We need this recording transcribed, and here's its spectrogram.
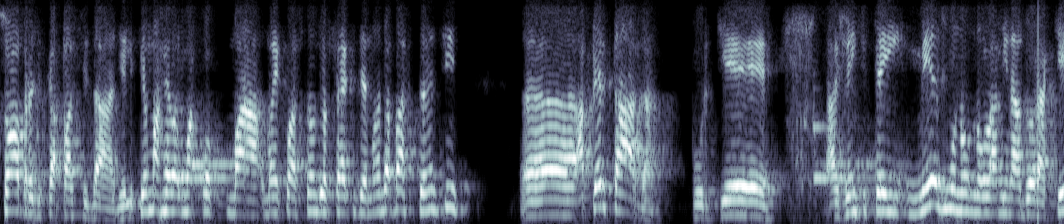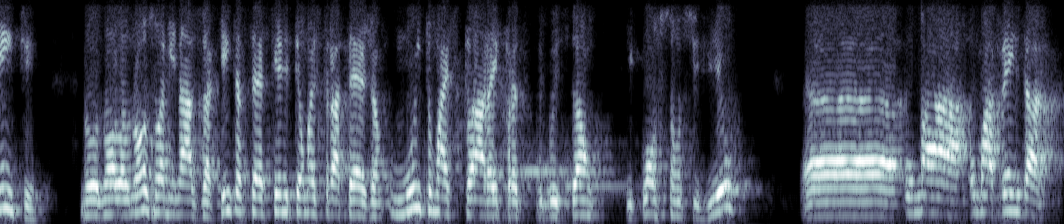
sobra de capacidade, ele tem uma, uma, uma equação de oferta e demanda bastante ah, apertada, porque a gente tem, mesmo no, no laminador a quente, no, no, nos laminados a quente, a CSN tem uma estratégia muito mais clara para distribuição e construção civil, ah, uma, uma venda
